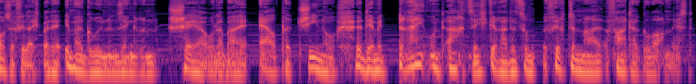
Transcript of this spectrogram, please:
Außer vielleicht bei der immergrünen Sängerin Cher oder bei Al Pacino, der mit 83 gerade zum vierten Mal Vater geworden ist.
